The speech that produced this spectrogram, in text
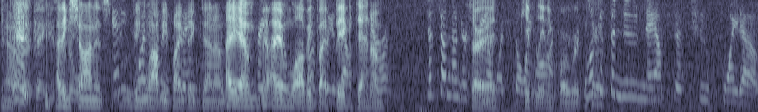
Yeah. I think Sean is being lobbied by Big Denim. I am- I am lobbied by Big Denim. Just don't Sorry, understand I what's going keep leaning on. forward. Look at the new NAFTA 2.0.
